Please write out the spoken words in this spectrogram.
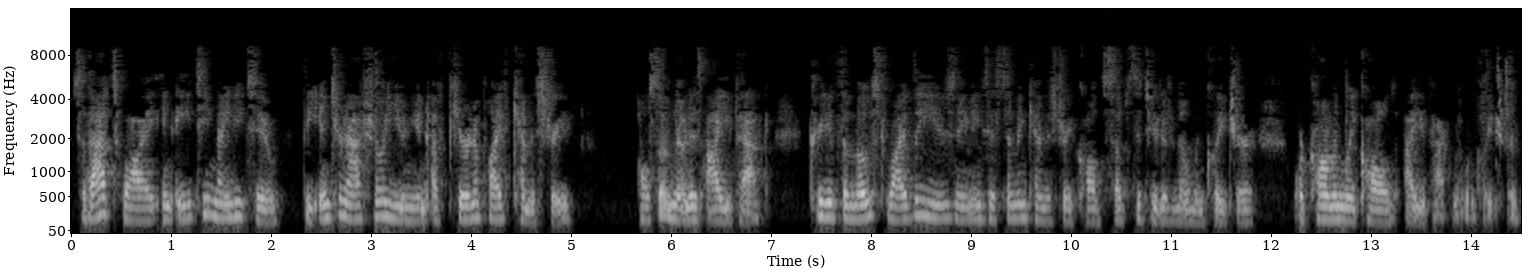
so that's why in 1892 the International Union of Pure and Applied Chemistry, also known as IUPAC, created the most widely used naming system in chemistry called substitutive nomenclature, or commonly called IUPAC nomenclature.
